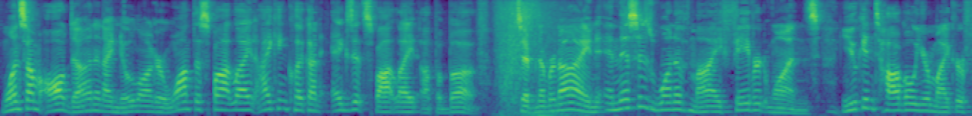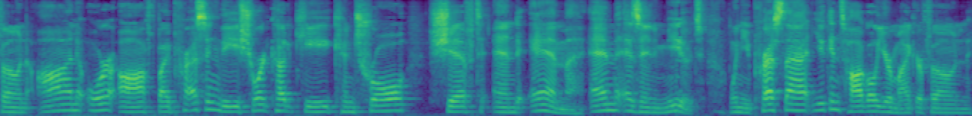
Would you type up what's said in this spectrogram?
Once I'm all done and I no longer want the spotlight, I can click on Exit Spotlight up above. Tip number nine, and this is one of my favorite ones. You can toggle your microphone on or off by pressing the shortcut key Control, Shift, and M M, M as in mute. When you press that, you can toggle your microphone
